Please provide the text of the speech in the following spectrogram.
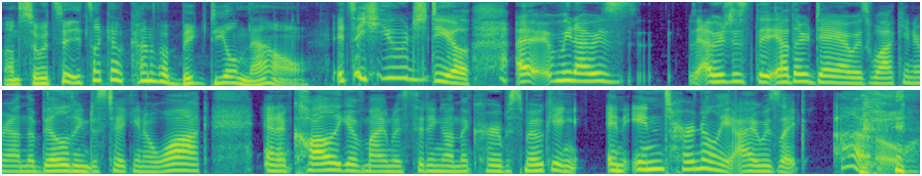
Um, so it's it's like a kind of a big deal now. It's a huge deal. I, I mean, I was I was just the other day I was walking around the building just taking a walk and a colleague of mine was sitting on the curb smoking and internally I was like, "Oh,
